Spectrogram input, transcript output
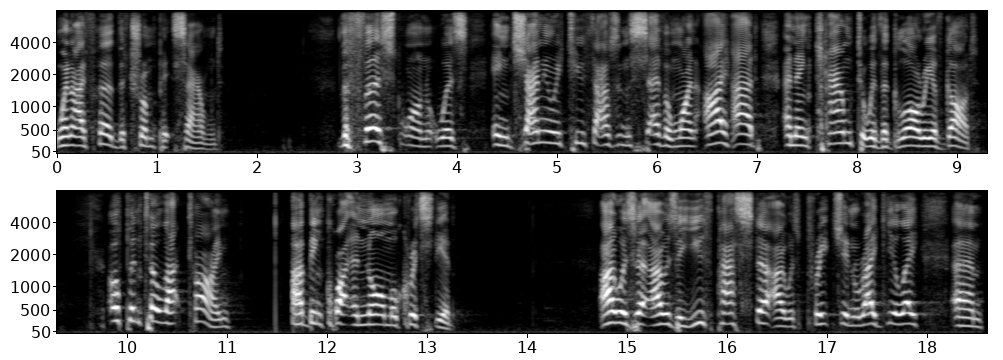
when I've heard the trumpet sound. The first one was in January 2007 when I had an encounter with the glory of God. Up until that time, I've been quite a normal Christian. I was, a, I was a youth pastor. I was preaching regularly um,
